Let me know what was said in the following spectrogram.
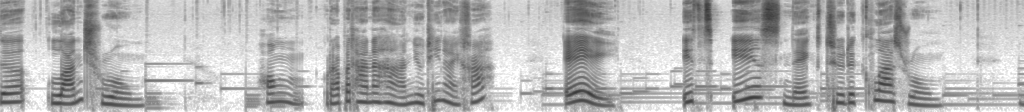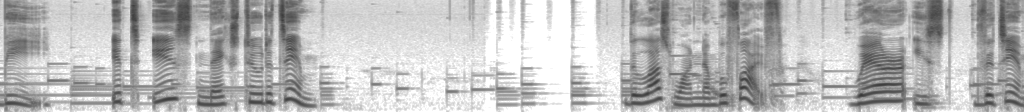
the lunchroom? ห้องรับประทานอาหารอยู่ที่ไหนคะ A. It is next to the classroom. B. It is next to the gym. The last one, number 5. Where is the gym?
